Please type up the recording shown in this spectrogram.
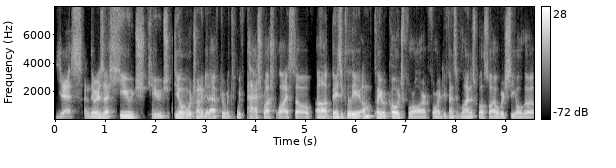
Yes, and there is a huge, huge deal we're trying to get after with with pass rush wise. So, uh, basically, I'm player coach for our for our defensive line as well. So I oversee all the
